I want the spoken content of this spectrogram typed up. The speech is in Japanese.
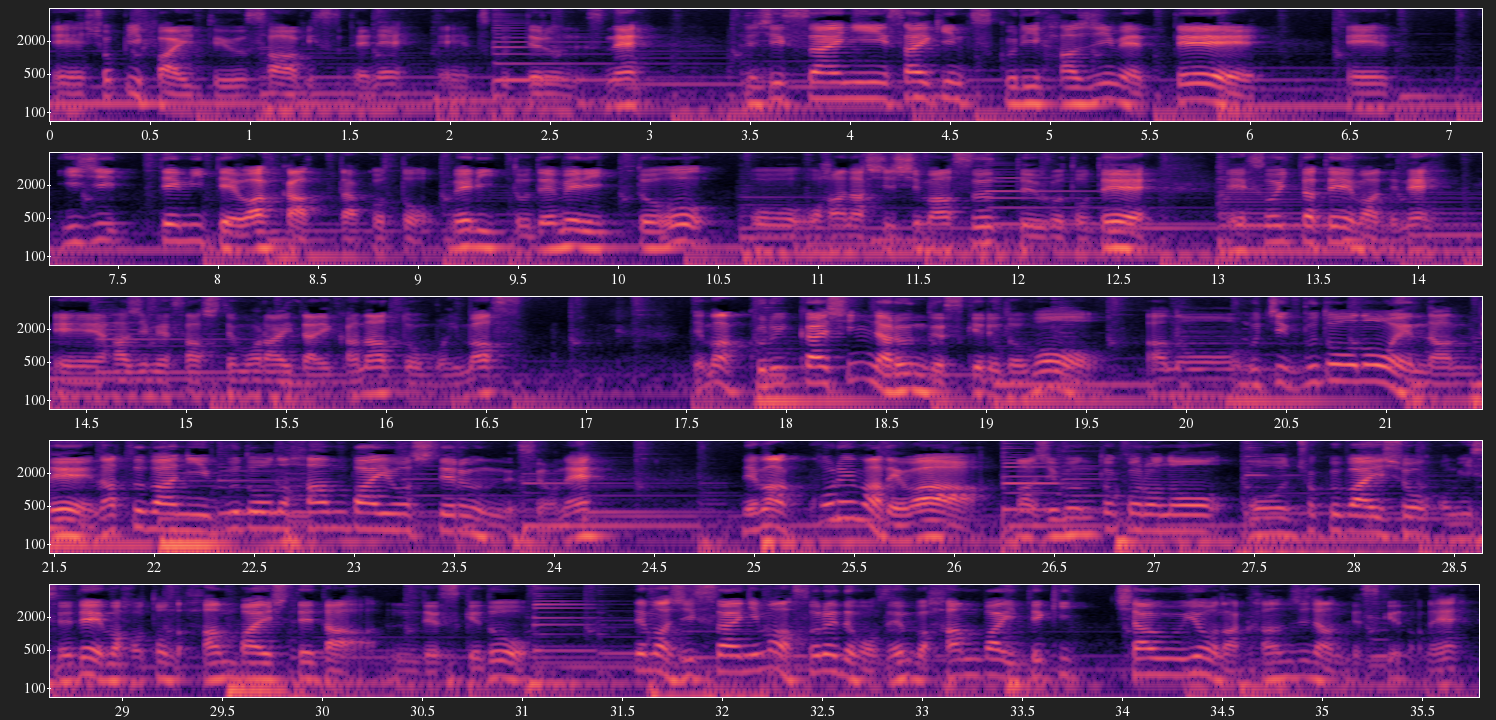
えー Shopify というサービスでね、え作ってるんですね。で実際に最近作り始めて、えーいじってみて分かったこと、メリット、デメリットをおお話ししますということで、えーそういったテーマでね、えー始めさせてもらいたいかなと思います。でまあ繰り返しになるんですけれども、あのうちぶどう農園なんで夏場にぶどうの販売をしてるんですよね。でまあこれまでは、まあ、自分のところの直売所お店で、まあ、ほとんど販売してたんですけどで、まあ、実際にまあそれでも全部販売できちゃうような感じなんですけどね、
